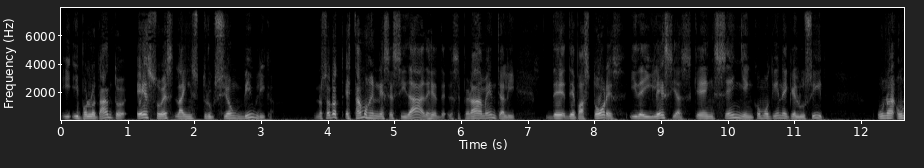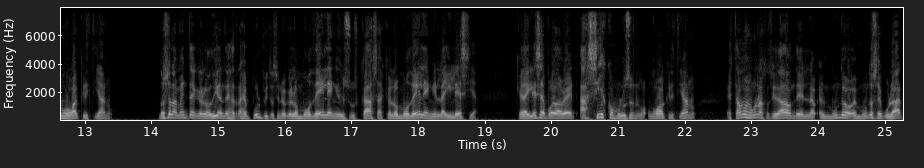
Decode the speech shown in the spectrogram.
Y, y por lo tanto, eso es la instrucción bíblica. Nosotros estamos en necesidad de- de- desesperadamente, Ali, de, de pastores y de iglesias que enseñen cómo tiene que lucir una, un hogar cristiano. No solamente que lo digan desde atrás del púlpito, sino que lo modelen en sus casas, que lo modelen en la iglesia. Que la iglesia pueda ver, así es como luce un, hogar cristiano. Estamos en una sociedad donde el, el mundo, el mundo secular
